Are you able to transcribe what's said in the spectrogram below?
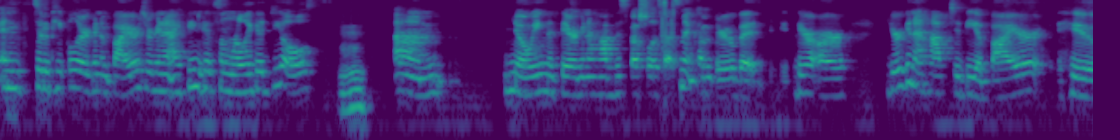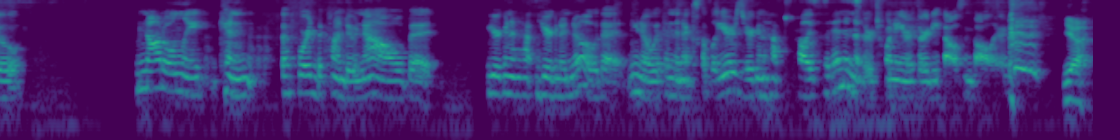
and some people are going to buyers are going to i think get some really good deals Mhm. um, knowing that they're going to have the special assessment come through but there are you're going to have to be a buyer who not only can afford the condo now but you're going to have you're going to know that you know within the next couple of years you're going to have to probably put in another 20 or 30 thousand dollars Yeah,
